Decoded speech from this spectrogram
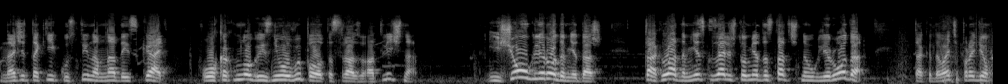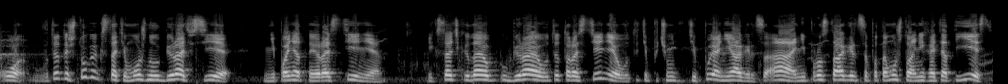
Значит, такие кусты нам надо искать. О, как много из него выпало-то сразу. Отлично. Еще углерода мне дашь. Так, ладно, мне сказали, что у меня достаточно углерода. Так, давайте пройдем. О, вот этой штукой, кстати, можно убирать все непонятные растения. И, кстати, когда я убираю вот это растение, вот эти почему-то типы, они агрятся. А, они просто агрятся потому, что они хотят есть.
